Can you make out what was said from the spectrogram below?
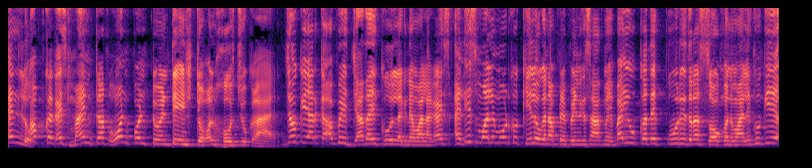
एंड लो, आपका गाइस माइनक्राफ्ट 1.20 इंस्टॉल हो चुका है, जो कि यार काफ़ी ज़्यादा ही कूल लगने वाला गाइस एंड इस वाले मोड को खेलोगे ना अपने फ्रेंड के साथ में, भाई, वो कहते पूरी तरह शौक होने वाले क्योंकि ये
